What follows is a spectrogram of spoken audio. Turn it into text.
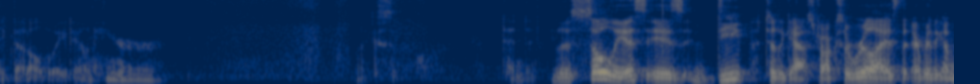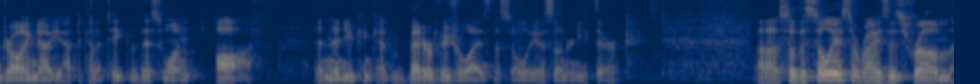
Take that all the way down here. Like so. Tendon. The soleus is deep to the gastroc, so realize that everything I'm drawing now, you have to kind of take this one off and then you can kind of better visualize the soleus underneath there. Uh, so the soleus arises from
